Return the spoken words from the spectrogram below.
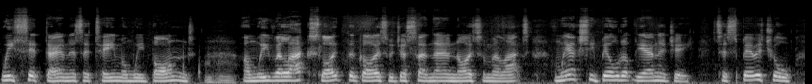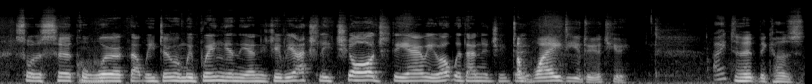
we sit down as a team and we bond and we relax like the guys were just sitting there nice and relaxed and we actually build up the energy. It's a spiritual sort of circle work that we do and we bring in the energy. We actually charge the area up with energy too. And why do you do it, Hugh? I do it because,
